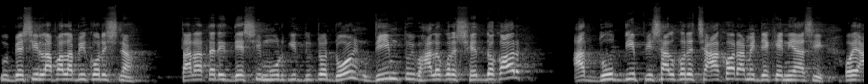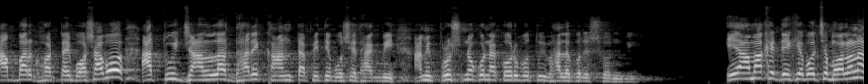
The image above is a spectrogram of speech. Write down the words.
তুই বেশি লাফালাফি করিস না। তাড়াতাড়ি দেশি মুরগি দুটো ডিম তুই ভালো করে সেদ্ধ কর আর দুধ দিয়ে পিশাল করে চা কর, আমি ডেকে নিয়ে আসি। ওই আব্বার ঘরটায় বসাবো আর তুই জানলার ধারে কানটা পেতে বসে থাকবি। আমি প্রশ্ন কোনা করব, তুই ভালো করে শুনবি। এ আমাকে ডেকে বলছে, মৌলানা,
